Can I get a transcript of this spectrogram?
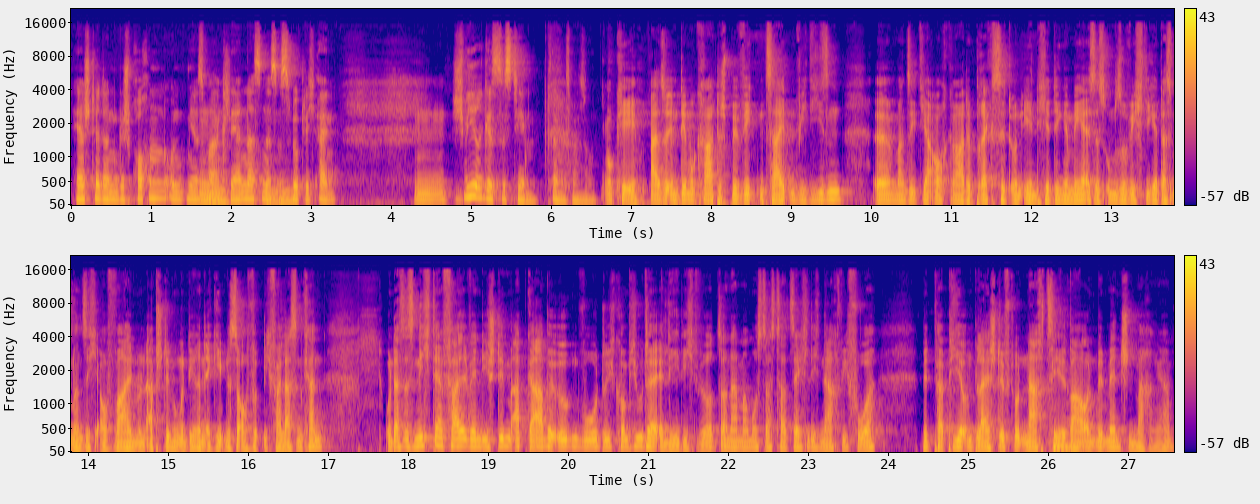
Herstellern gesprochen und mir das mal mhm. erklären lassen. Das ist mhm. wirklich ein Mhm. Schwieriges System, sagen wir es mal so. Okay, also in demokratisch bewegten Zeiten wie diesen, äh, man sieht ja auch gerade Brexit und ähnliche Dinge mehr, ist es umso wichtiger, dass man sich auf Wahlen und Abstimmungen und deren Ergebnisse auch wirklich verlassen kann. Und das ist nicht der Fall, wenn die Stimmabgabe irgendwo durch Computer erledigt wird, sondern man muss das tatsächlich nach wie vor mit Papier und Bleistift und nachzählbar genau. und mit Menschen machen, ja.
